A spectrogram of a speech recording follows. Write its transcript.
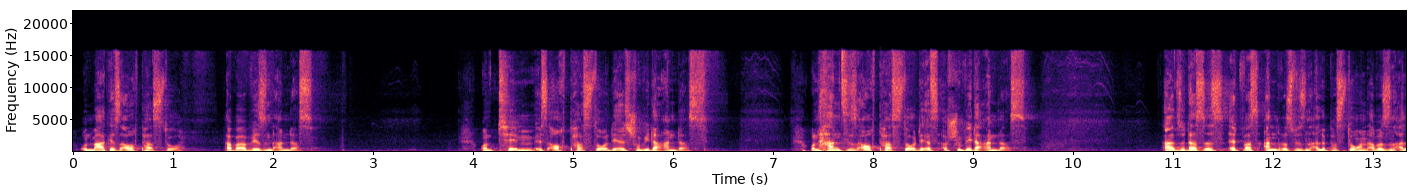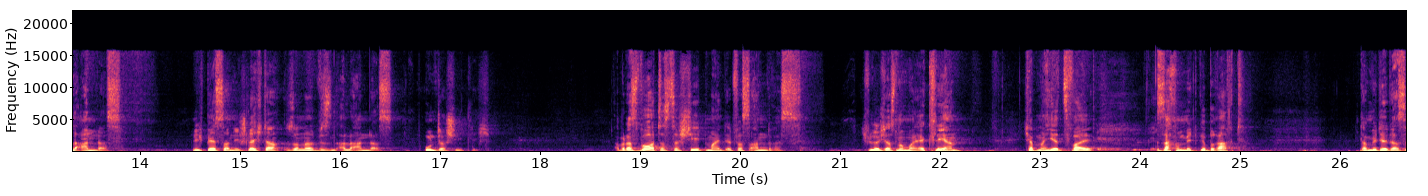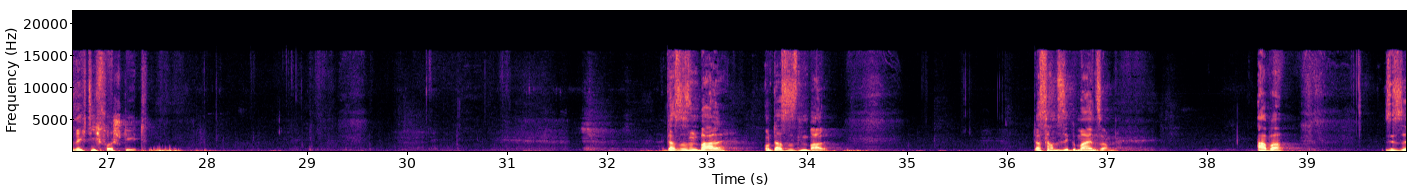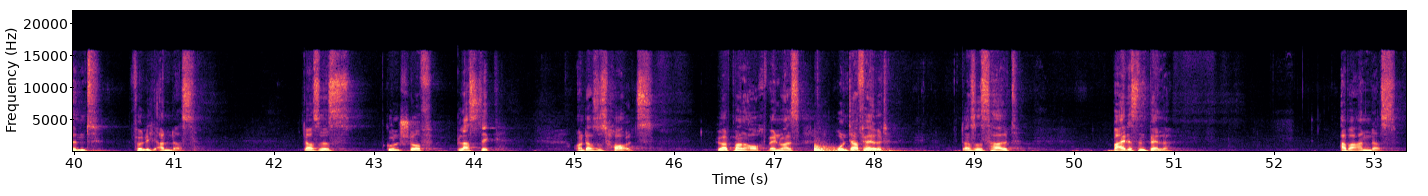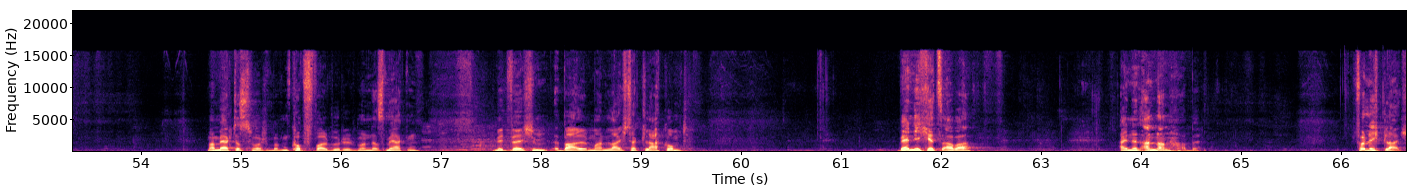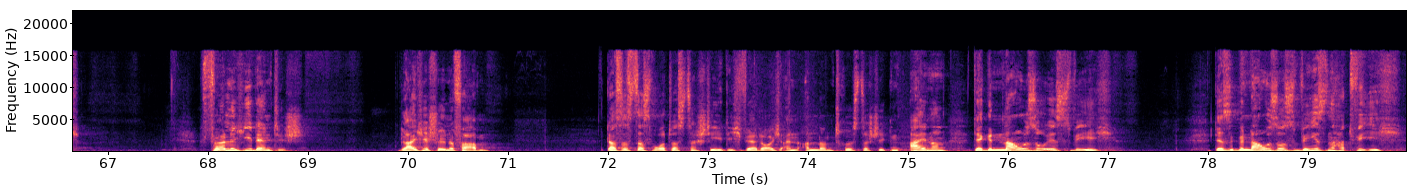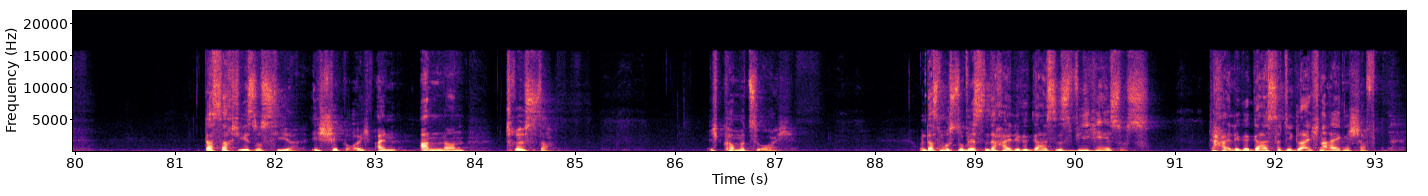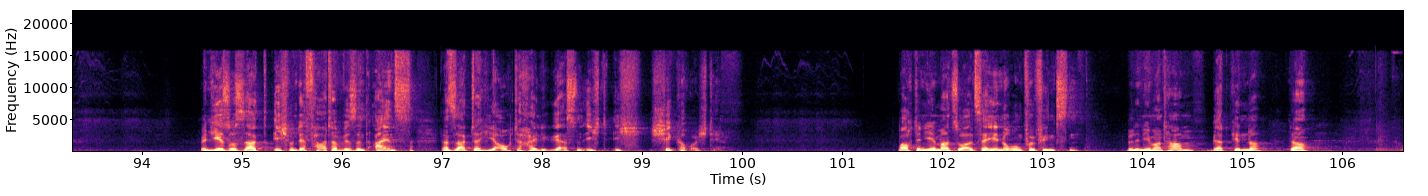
und Marc ist auch Pastor, aber wir sind anders. Und Tim ist auch Pastor und der ist schon wieder anders. Und Hans ist auch Pastor, der ist schon wieder anders. Also das ist etwas anderes. Wir sind alle Pastoren, aber sind alle anders. Nicht besser, nicht schlechter, sondern wir sind alle anders, unterschiedlich. Aber das Wort, das da steht, meint etwas anderes. Ich will euch das nochmal erklären. Ich habe mal hier zwei Sachen mitgebracht, damit ihr das richtig versteht. Das ist ein Ball, und das ist ein Ball. Das haben sie gemeinsam. Aber sie sind völlig anders. Das ist Kunststoff, Plastik und das ist Holz. Hört man auch, wenn was runterfällt. Das ist halt, beides sind Bälle, aber anders. Man merkt das zum Beispiel beim Kopfball, würde man das merken, mit welchem Ball man leichter klarkommt. Wenn ich jetzt aber einen anderen habe. Völlig gleich. Völlig identisch. Gleiche schöne Farben. Das ist das Wort, was da steht. Ich werde euch einen anderen Tröster schicken. Einen, der genauso ist wie ich. Der genauso das Wesen hat wie ich. Das sagt Jesus hier. Ich schicke euch einen anderen Tröster. Ich komme zu euch. Und das musst du wissen, der Heilige Geist ist wie Jesus. Der Heilige Geist hat die gleichen Eigenschaften. Wenn Jesus sagt, ich und der Vater, wir sind eins, dann sagt er hier auch der Heilige Geist und ich, ich schicke euch den. Braucht denn jemand so als Erinnerung für Pfingsten? Will denn jemand haben? Wer hat Kinder? Da?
